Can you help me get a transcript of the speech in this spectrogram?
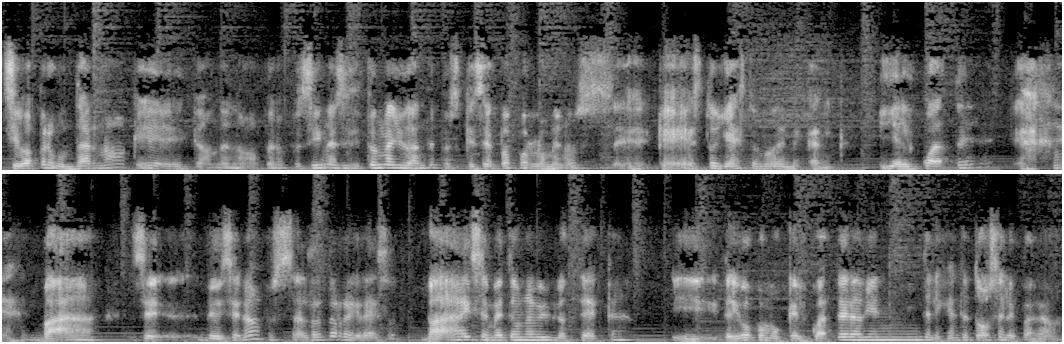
se iba a preguntar, ¿no? ¿Qué, ¿Qué, onda? No, pero pues sí, necesito un ayudante, pues que sepa por lo menos eh, que esto y esto, ¿no? De mecánica. Y el cuate va, se, le dice, no, pues al rato regreso. Va y se mete a una biblioteca. Y te digo, como que el cuate era bien inteligente, todo se le pagaba.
